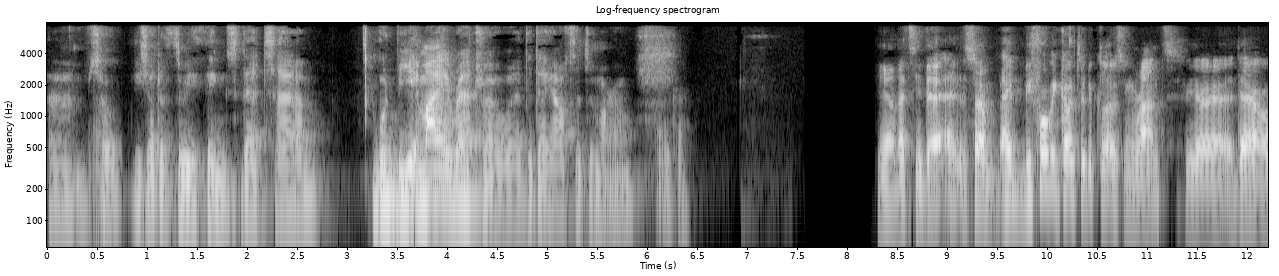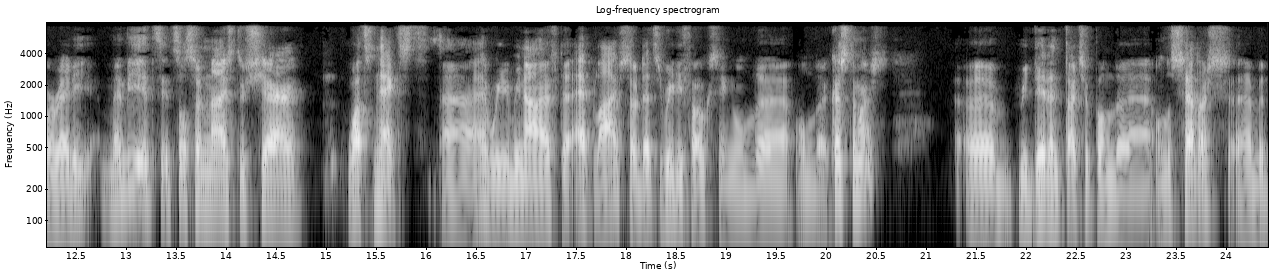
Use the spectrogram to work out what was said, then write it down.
Um, so these are the three things that um, would be in my retro uh, the day after tomorrow. Okay yeah, let's see. The, so before we go to the closing round, we are there already. Maybe it's it's also nice to share what's next. Uh, we we now have the app live, so that's really focusing on the on the customers. Uh, we didn't touch upon the on the sellers, uh, but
